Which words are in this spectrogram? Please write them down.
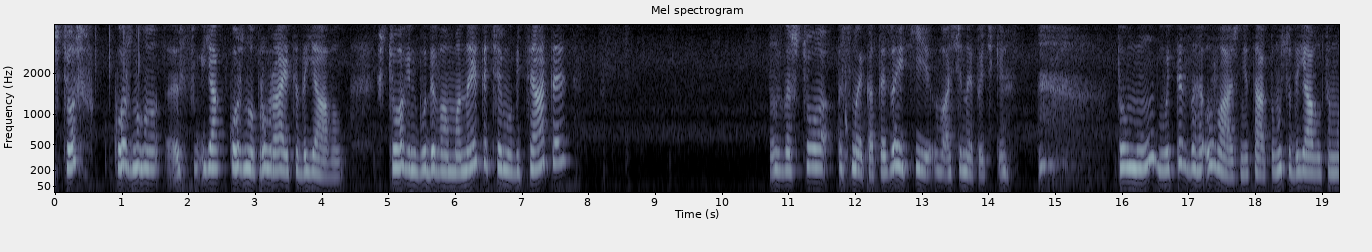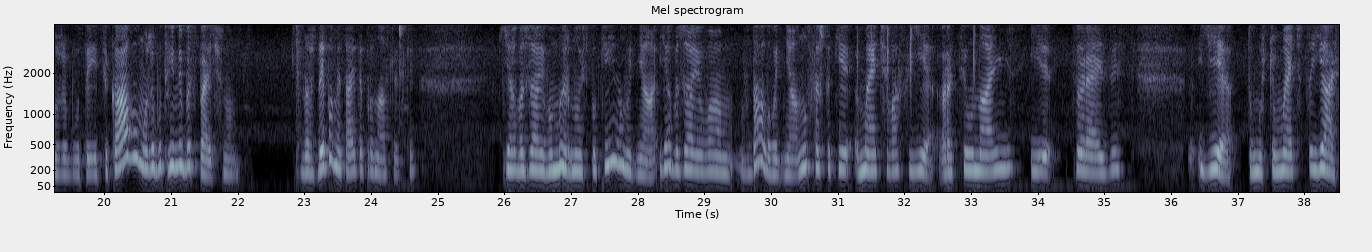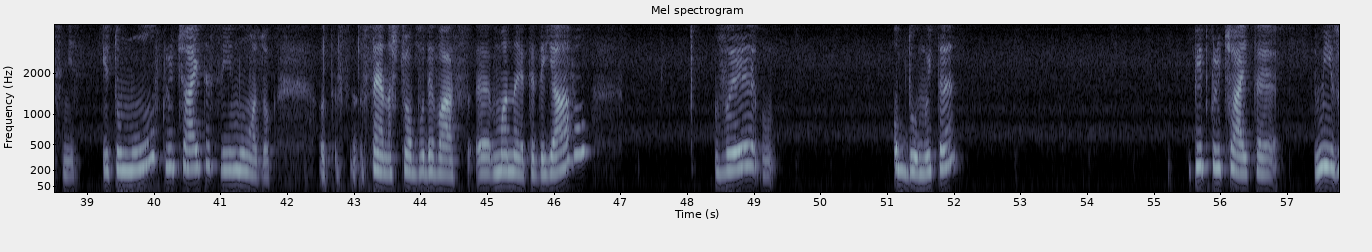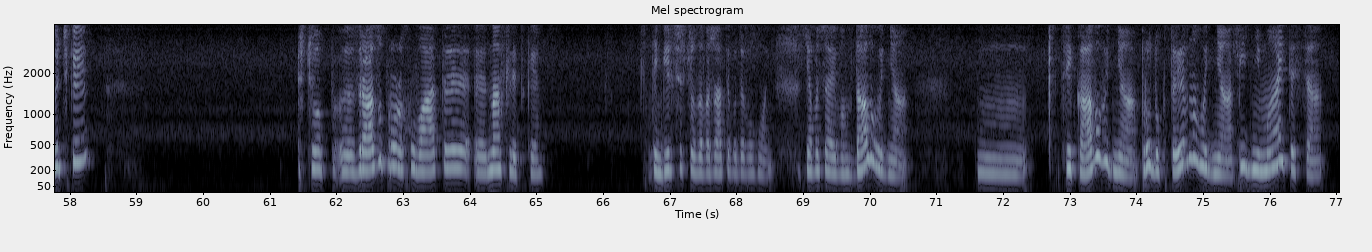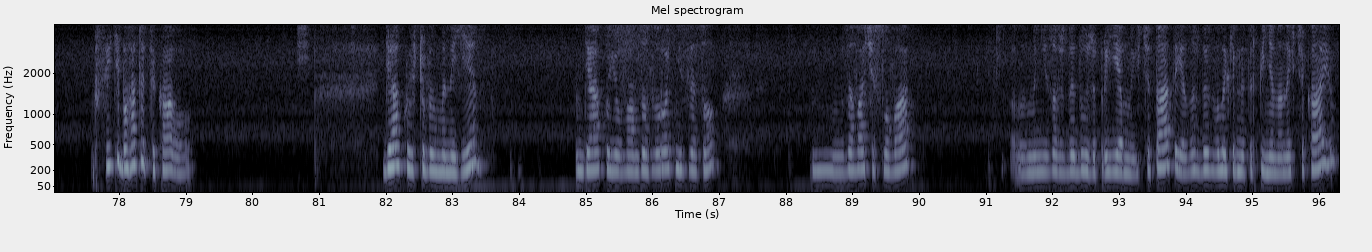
що ж в кожного, е, як в кожного програється диявол? Що він буде вам манити, чим обіцяти? За що смикати, за які ваші ниточки? Тому будьте взаг- уважні, так, тому що диявол це може бути і цікаво, може бути і небезпечно. Завжди пам'ятайте про наслідки. Я бажаю вам мирного і спокійного дня. Я бажаю вам вдалого дня. Ну, все ж таки, меч у вас є. Раціональність і тверезість є, тому що меч це ясність. І тому включайте свій мозок. От все, на що буде вас е, манити диявол, ви обдумуйте, підключайте мізочки, щоб е, зразу прорахувати е, наслідки. Тим більше, що заважати буде вогонь. Я бажаю вам вдалого дня, цікавого дня, продуктивного дня. Піднімайтеся. В світі багато цікавого. Дякую, що ви в мене є. Дякую вам за зворотній зв'язок, за ваші слова. Мені завжди дуже приємно їх читати. Я завжди з великим нетерпінням на них чекаю.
